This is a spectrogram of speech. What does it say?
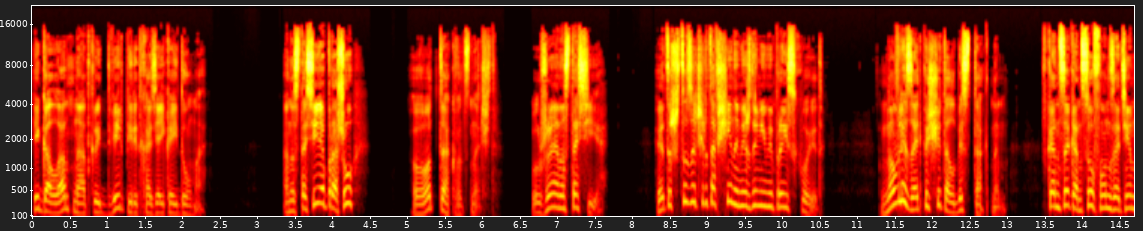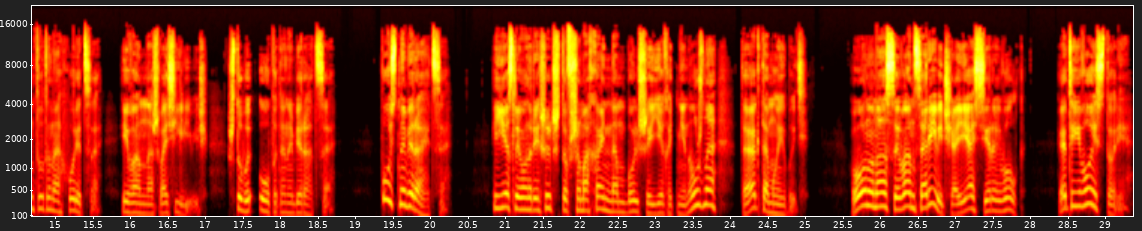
и галантно открыть дверь перед хозяйкой дома. «Анастасия, прошу!» Вот так вот, значит. Уже Анастасия. Это что за чертовщина между ними происходит? Но влезать посчитал бестактным. В конце концов, он затем тут и находится, Иван наш Васильевич, чтобы опыта набираться. Пусть набирается. Если он решит, что в Шамахань нам больше ехать не нужно, так тому и быть. Он у нас Иван-Царевич, а я Серый Волк. Это его история.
